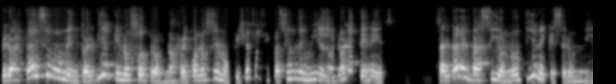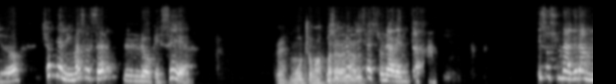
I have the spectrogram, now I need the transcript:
Pero hasta ese momento, el día que nosotros nos reconocemos que ya esa situación de miedo no la tenés, saltar al vacío no tiene que ser un miedo, ya te animás a hacer lo que sea. Es mucho más para Yo creo que esa es una ventaja. Eso es una gran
